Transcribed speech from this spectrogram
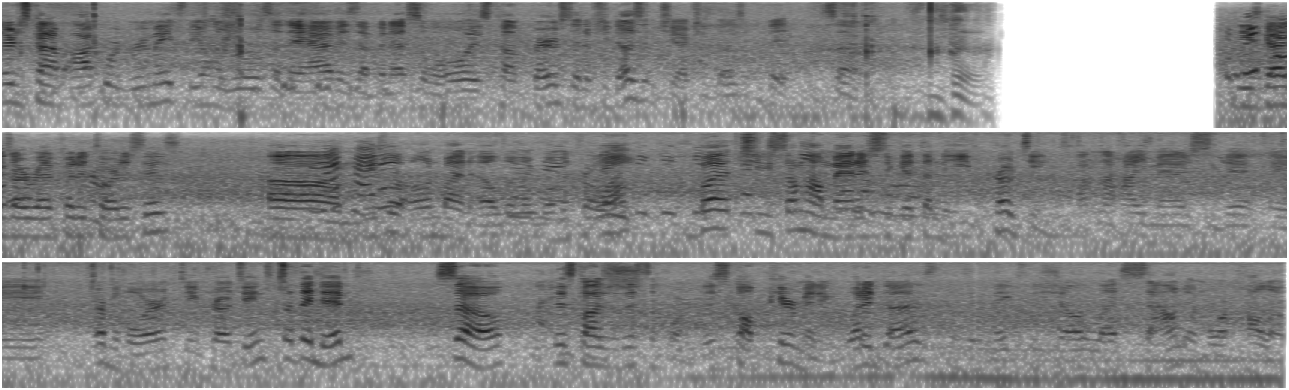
They're just kind of awkward roommates. The only rules that they have is that Vanessa will always come first, and if she doesn't, she actually doesn't fit. So these guys are red-footed tortoises. Um, these were owned by an elderly woman for a while, but she somehow managed to get them to eat proteins. I don't know how you managed to get a herbivore to eat proteins, but they did. So this causes this to form. This is called pyramiding. What it does is it makes the shell less sound and more hollow.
